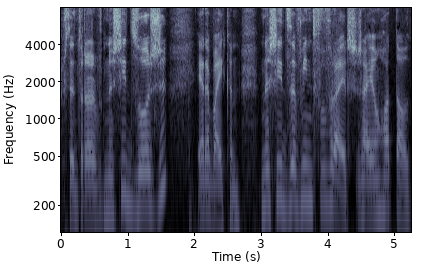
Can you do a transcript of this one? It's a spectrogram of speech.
Portanto, nascidos hoje era bacon. Nascidos a 20 de fevereiro já é um hot dog.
